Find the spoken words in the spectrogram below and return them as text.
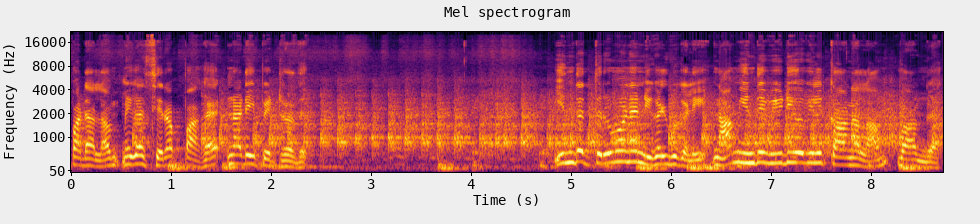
படலம் மிக சிறப்பாக நடைபெற்றது. இந்த திருமண நிகழ்வுகளை நாம் இந்த வீடியோவில் காணலாம். வாங்க.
